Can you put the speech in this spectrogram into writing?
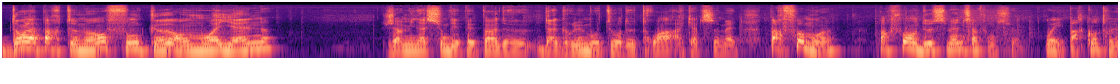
dans l'appartement font que, en moyenne, germination des pépins de- d'agrumes autour de 3 à 4 semaines. Parfois moins. Parfois en deux semaines, ça fonctionne. Oui, par contre,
